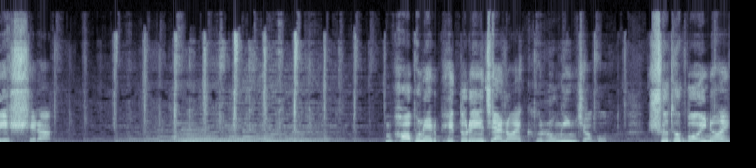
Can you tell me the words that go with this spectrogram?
দেশ সেরা ভবনের ভেতরেই যেন এক রঙিন জগৎ। শুধু বই নয়,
